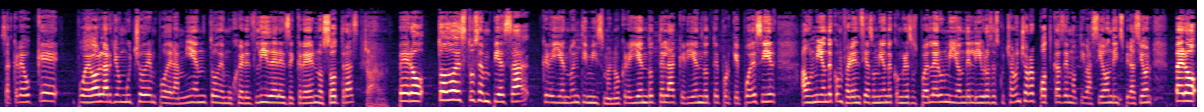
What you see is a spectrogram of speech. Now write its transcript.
O sea, creo que puedo hablar yo mucho de empoderamiento, de mujeres líderes, de creer en nosotras, pero todo esto se empieza creyendo en ti misma, ¿no? Creyéndotela, queriéndote, porque puedes ir a un millón de conferencias, un millón de congresos, puedes leer un millón de libros, escuchar un chorro de podcast de motivación, de inspiración, pero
